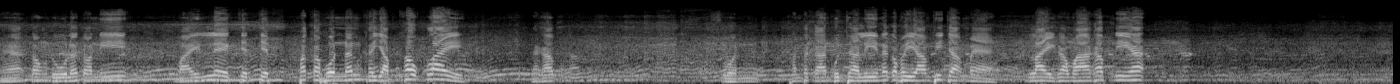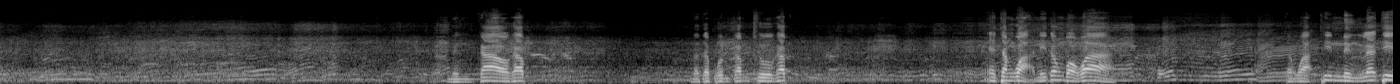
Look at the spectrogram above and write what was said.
นะฮะต้องดูแล้วตอนนี้หมายเลข 77พักพลนั้นขยับเข้าใกล้นะครับ ส่วนพันธการบุญชาลีนั้นก็พยายามที่จะแหมไล่เข้ามาครับนี่ฮะ19ครับนัทพลคำชูครับ เนี่ยจังหวะนี้ต้องบอกว่า จังหวะที่ 1 และที่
